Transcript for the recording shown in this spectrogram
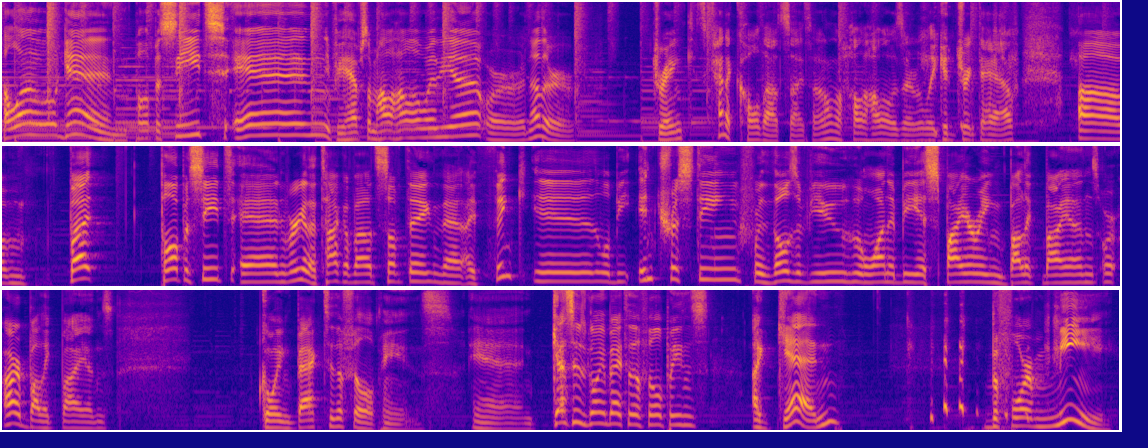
Hello again. Pull up a seat, and if you have some halo halo with you or another drink, it's kind of cold outside, so I don't know if halo halo is a really good drink to have. Um, but pull up a seat, and we're gonna talk about something that I think is, will be interesting for those of you who want to be aspiring balikbayans or are balikbayans going back to the Philippines. And guess who's going back to the Philippines again before me?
